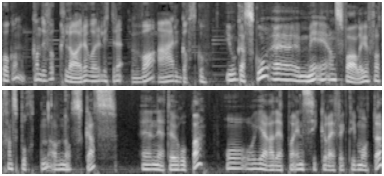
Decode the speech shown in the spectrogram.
Håkon, kan du forklare våre lyttere hva er Gassco? Jo, Gassco, eh, vi er ansvarlige for transporten av norsk gass eh, ned til Europa, og, og gjøre det på en sikker og effektiv måte.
